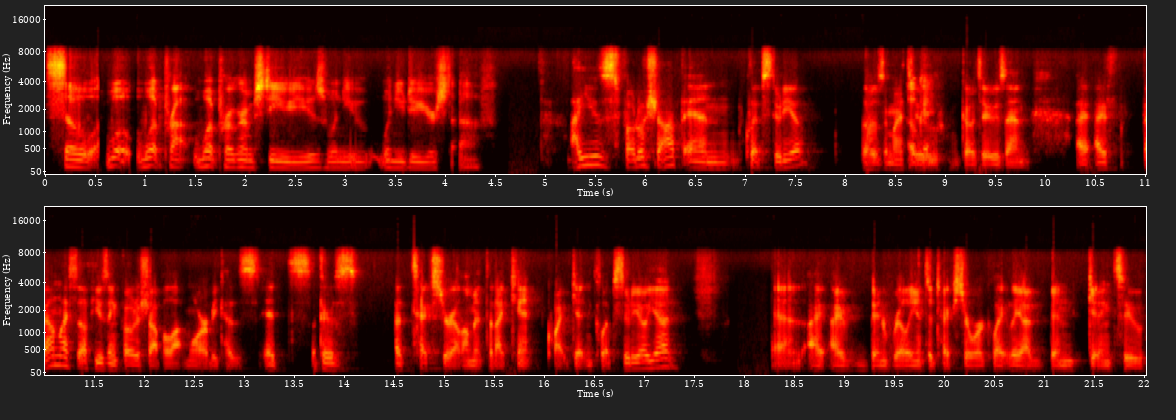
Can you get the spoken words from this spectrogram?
so what what pro, what programs do you use when you when you do your stuff I use Photoshop and Clip Studio. Those are my two Okay. go tos, and I, I've found myself using Photoshop a lot more because it's there's a texture element that I can't quite get in Clip Studio yet. And I, I've been really into texture work lately. I've been getting to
